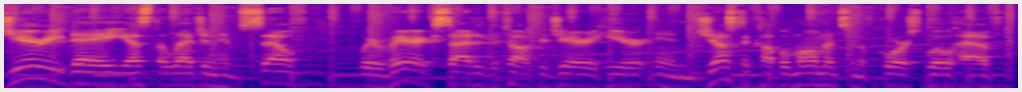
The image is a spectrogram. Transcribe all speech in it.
Jerry Day, yes, the legend himself. We're very excited to talk to Jerry here in just a couple moments, and of course, we'll have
